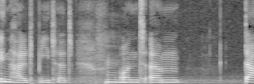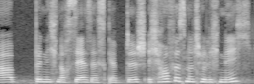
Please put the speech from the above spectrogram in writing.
Inhalt bietet. Mhm. Und ähm, da bin ich noch sehr, sehr skeptisch. Ich hoffe es natürlich nicht,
